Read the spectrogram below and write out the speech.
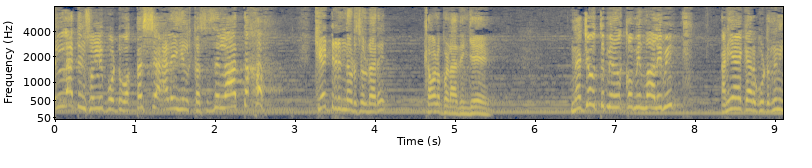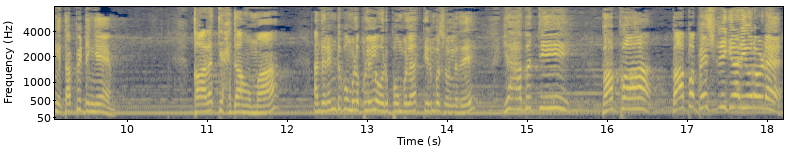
எல்லாத்தையும் சொல்லி போட்டு வக்கஷ அலைஹில் கசஸ் லா தகஃப் கேட்டு இருந்தவர் சொல்றாரு கவலைப்படாதீங்க. நஜௌத்து மினல் கௌமில் ஸாலிமீன். அநியாயக்கார கூட்டத்தை நீங்க தப்பிட்டீங்க. காலத் இஹ்தாஹுமா. அந்த ரெண்டு பொம்பளை புள்ளைல ஒரு பொம்பளை திரும்ப சொல்லுது யா அபத்தி பாப்பா பாப்பா பேசிட்டு இருக்கிறார் இவரோட.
